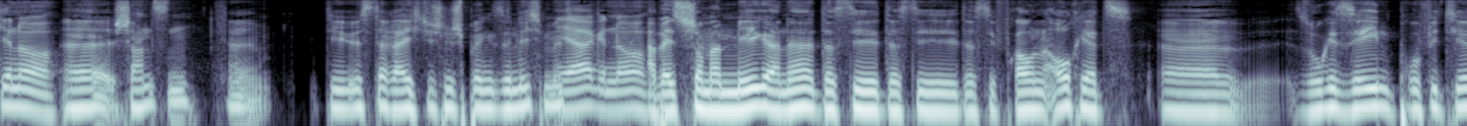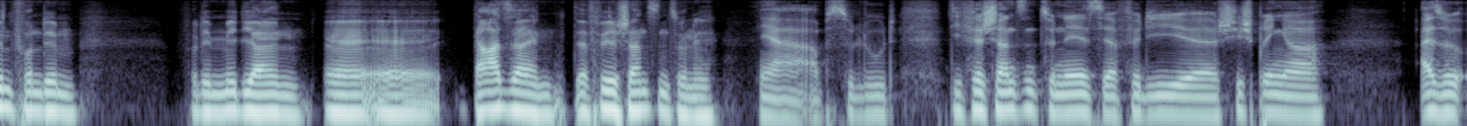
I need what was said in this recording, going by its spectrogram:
genau. äh, Schanzen. Äh, die österreichischen springen sie nicht mit. Ja, genau. Aber ist schon mal mega, ne, dass die, dass die, dass die Frauen auch jetzt so gesehen profitieren von dem, von dem medialen Dasein der Vier-Schanzentournee. Ja, absolut. Die Vierschanzentournee ist ja für die äh, Skispringer, also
